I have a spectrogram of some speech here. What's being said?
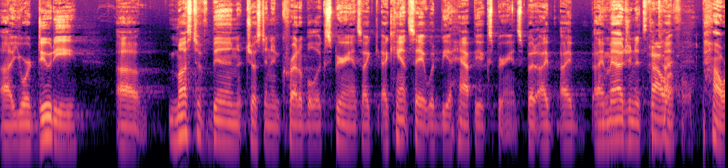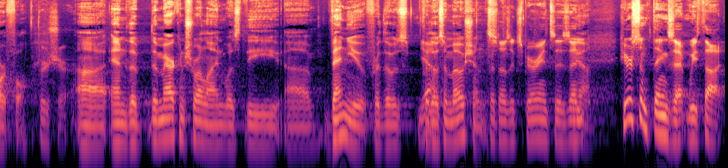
uh, your duty. Uh, must have been just an incredible experience. I, I can't say it would be a happy experience, but I, I, I imagine it's the kind- Powerful. powerful. for sure. Uh, and the, the American shoreline was the uh, venue for those Yeah. for those emotions. for those experiences. And Yeah. here's some things that we thought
